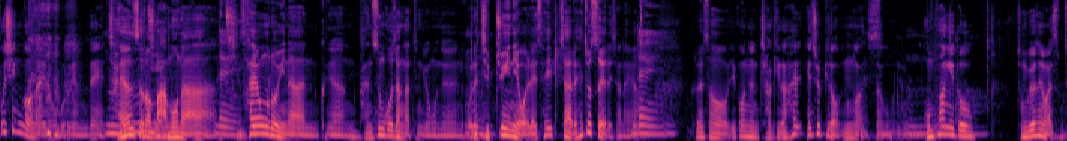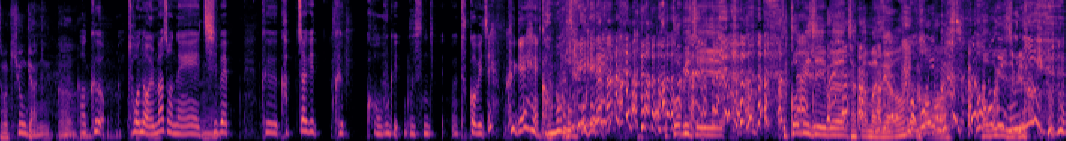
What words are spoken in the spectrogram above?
부신 거나 이런 거 모르겠는데 음. 자연스러운 그치. 마모나 네. 사용으로 인한 그냥 단순 고장 같은 경우는 원래 네. 집주인이 원래 세입자를 해줬어야 되잖아요. 네. 그래서 이거는 자기가 할- 해줄 필요 없는 것 같다고. 음. 곰팡이도 아. 정 변호사님 말씀처럼 키운 게 아니니까. 아, 그, 저는 얼마 전에 음. 집에 그 갑자기 그 거북이, 무슨, 두꺼비지? 그게. 거북이. 두꺼비집 두꺼비 집은 잠깐만요. 거북이, 어, 거북이 집이요. 무늬?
